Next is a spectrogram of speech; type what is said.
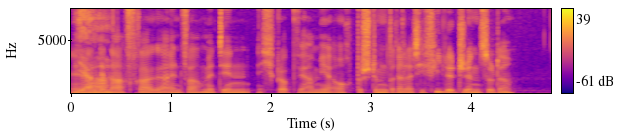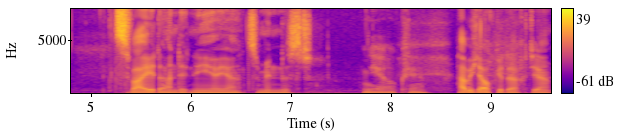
äh, Ja. an der Nachfrage einfach mit den, ich glaube, wir haben ja auch bestimmt relativ viele Gyms, oder? Zwei da in der Nähe, ja, zumindest. Ja, okay. Habe ich auch gedacht, ja.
